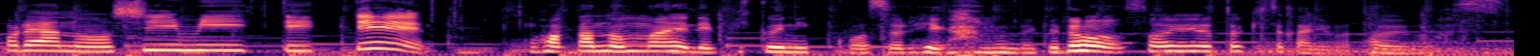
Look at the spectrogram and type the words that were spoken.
これあのシーミーって言ってお墓の前でピクニックをする日があるんだけどそういう時とかにも食べます。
